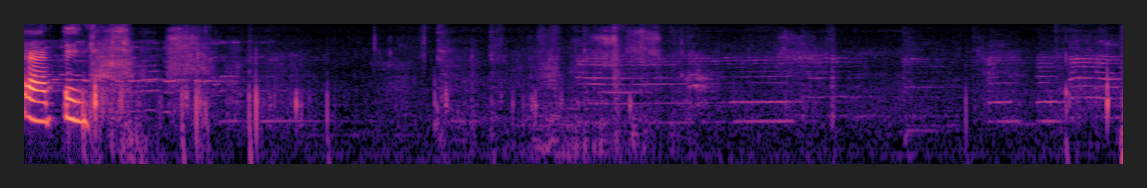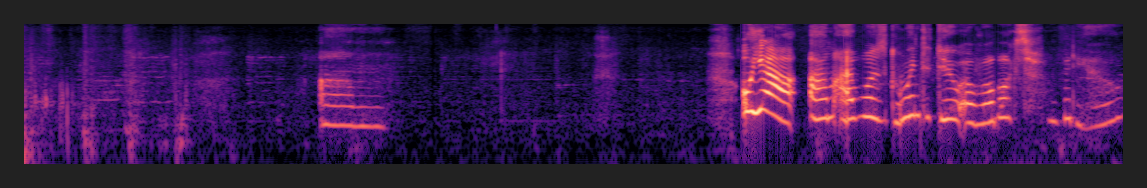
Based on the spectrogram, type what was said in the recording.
Um, oh. Um. Oh yeah, um, I was going to do a Roblox video,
